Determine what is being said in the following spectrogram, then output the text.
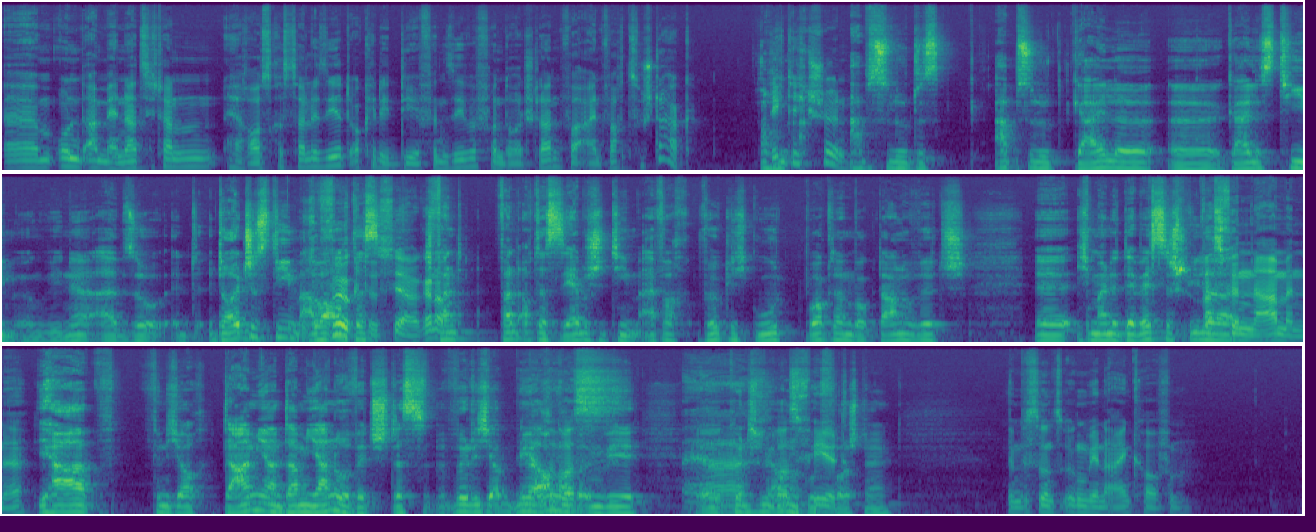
Ähm, und am Ende hat sich dann herauskristallisiert, okay, die Defensive von Deutschland war einfach zu stark. Richtig schön. Absolutes absolut geile, äh, geiles Team irgendwie, ne? Also deutsches Team, so aber auch das, es, ja, genau. ich fand, fand, auch das serbische Team einfach wirklich gut. Bogdan Bogdanovic, äh, ich meine, der beste Spieler. Was für ein Name, ne? Ja, finde ich auch. Damian Damjanovic, das würde ich mir ja, auch noch irgendwie, äh, ja, könnte ich mir auch noch gut fehlt. vorstellen. Wir müssen uns irgendwen einkaufen.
